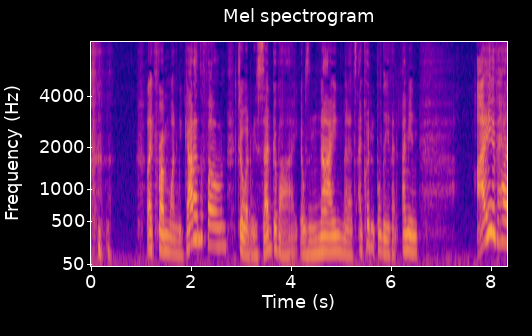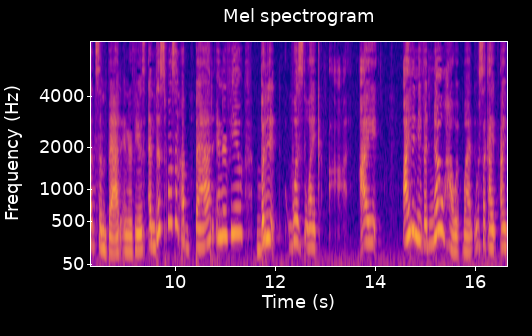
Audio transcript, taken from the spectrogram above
like from when we got on the phone to when we said goodbye, it was nine minutes. I couldn't believe it. I mean, I have had some bad interviews, and this wasn't a bad interview, but it was like I I didn't even know how it went. It was like I, I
